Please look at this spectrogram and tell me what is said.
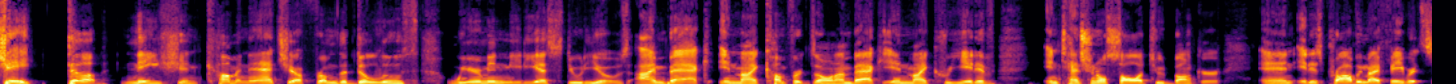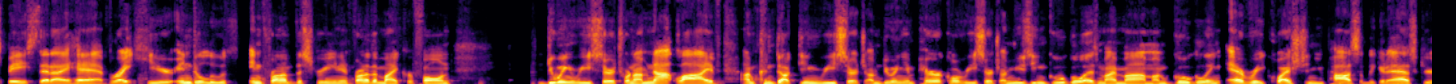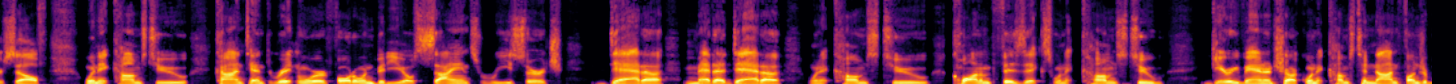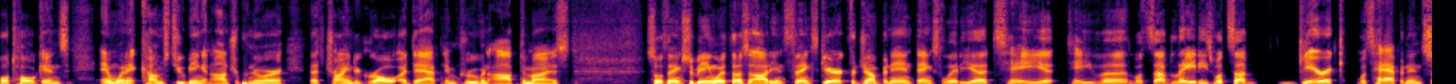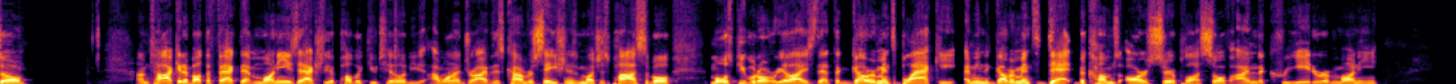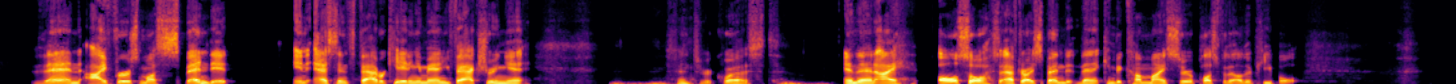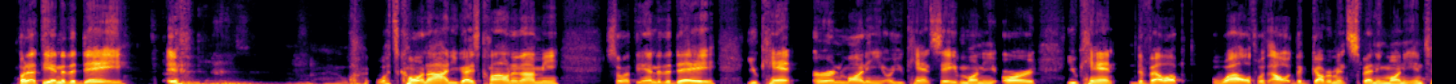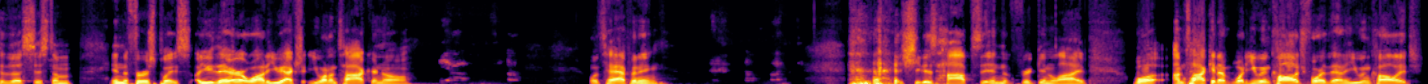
J Dub Nation coming at you from the Duluth Wierman Media Studios. I'm back in my comfort zone. I'm back in my creative, intentional solitude bunker. And it is probably my favorite space that I have right here in Duluth, in front of the screen, in front of the microphone doing research. When I'm not live, I'm conducting research. I'm doing empirical research. I'm using Google as my mom. I'm Googling every question you possibly could ask yourself when it comes to content, written word, photo, and video, science, research, data, metadata, when it comes to quantum physics, when it comes to Gary Vaynerchuk, when it comes to non fungible tokens, and when it comes to being an entrepreneur that's trying to grow, adapt, improve, and optimize. So thanks for being with us, audience. Thanks, Garrick, for jumping in. Thanks, Lydia, Tay, Tava. What's up, ladies? What's up, Garrick? What's happening? So I'm talking about the fact that money is actually a public utility. I want to drive this conversation as much as possible. Most people don't realize that the government's blackie, I mean, the government's debt becomes our surplus. So if I'm the creator of money, then I first must spend it, in essence, fabricating and manufacturing it A request. And then I also, after I spend it, then it can become my surplus for the other people. But at the end of the day, if what's going on? You guys clowning on me? So at the end of the day, you can't earn money or you can't save money or you can't develop wealth without the government spending money into the system in the first place. Are you there or what? Are you actually you want to talk or no? Yeah. What's happening? she just hops in the freaking live. Well, I'm talking. Of, what are you in college for then? Are you in college?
